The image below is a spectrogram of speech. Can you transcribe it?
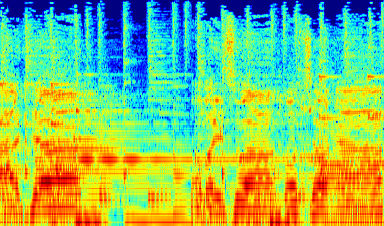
Ajat. Bapak Iswang Bocona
